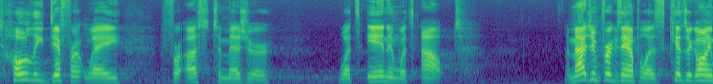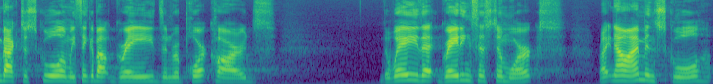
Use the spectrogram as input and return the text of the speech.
totally different way for us to measure what's in and what's out. Imagine, for example, as kids are going back to school and we think about grades and report cards, the way that grading system works. Right now, I'm in school,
